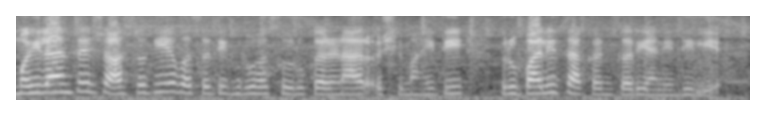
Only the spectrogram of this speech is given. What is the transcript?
महिलांचे शासकीय वसतिगृह सुरू करणार अशी माहिती रुपाली चाकणकर यांनी दिली आहे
